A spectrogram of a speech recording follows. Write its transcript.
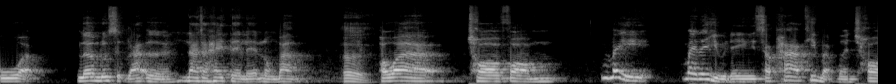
กูอะ เริ่มรู้สึกแล้วเออ น่าจะให้เตเลสลงบ้าง เออ เพราะว่าชอว์ฟอร์มไม่ไม่ได้อยู่ในสภาพที่แบบเหมือนชอว์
